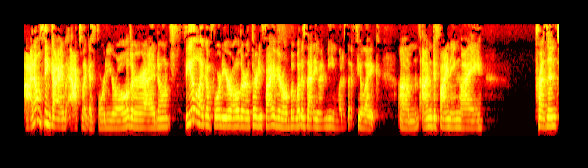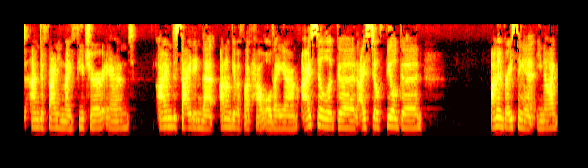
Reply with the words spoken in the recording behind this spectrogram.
I don't think I act like a 40 year old or I don't feel like a 40 year old or a 35 year old, but what does that even mean? What does that feel like? Um, I'm defining my present, I'm defining my future, and I'm deciding that I don't give a fuck how old I am. I still look good, I still feel good. I'm embracing it. You know, I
